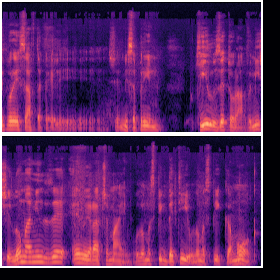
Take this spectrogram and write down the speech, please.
סיפורי סבתא כאלה, שמספרים כאילו זה תורה, ומי שלא מאמין לזה, אין לו יראת שמיים, הוא לא מספיק דתי, הוא לא מספיק עמוק,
